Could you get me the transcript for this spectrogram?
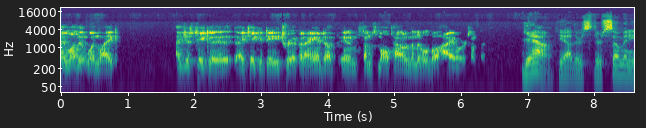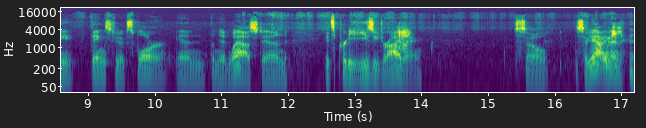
I love it when like I just take a I take a day trip and I end up in some small town in the middle of Ohio or something. Yeah, yeah. There's there's so many things to explore in the Midwest, and it's pretty easy driving. So, so yeah. Yeah, which then-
